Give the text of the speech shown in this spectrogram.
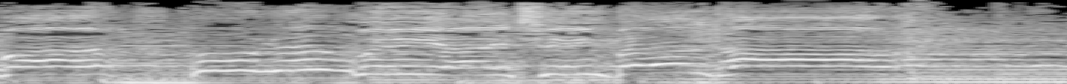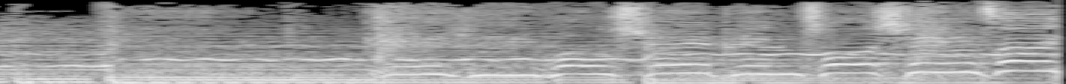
座，不愿为爱情奔逃。别遗忘水瓶座心在。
